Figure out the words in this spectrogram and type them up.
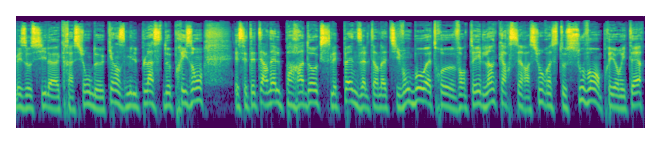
mais aussi la création de 15 000 places de prison. Et cet éternel paradoxe, les peines alternatives ont beau être vantées, l'incarcération reste souvent prioritaire.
